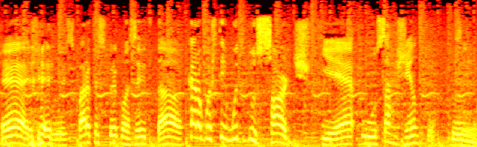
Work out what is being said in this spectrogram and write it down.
É, tipo, isso, para com esse preconceito e tal. Cara, eu gostei muito do Sarge, que é o sargento do-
